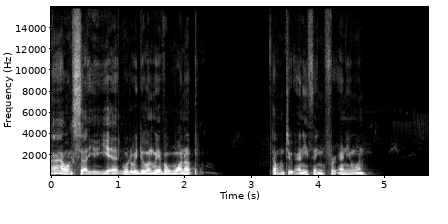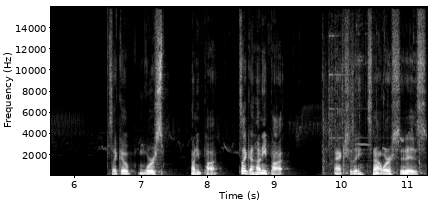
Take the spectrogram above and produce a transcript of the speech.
I won't sell you yet. What are we doing? We have a one-up? Don't do anything for anyone. It's like a worse honeypot. It's like a honeypot. Actually, it's not worse. It is.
